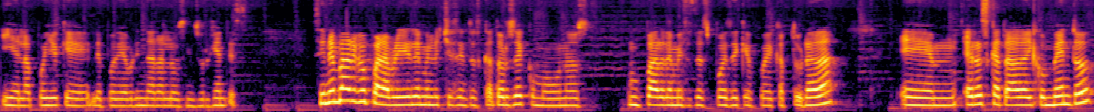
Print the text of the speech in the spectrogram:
y el apoyo que le podía brindar a los insurgentes. Sin embargo, para abril de 1814, como unos un par de meses después de que fue capturada, eh, es rescatada del convento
